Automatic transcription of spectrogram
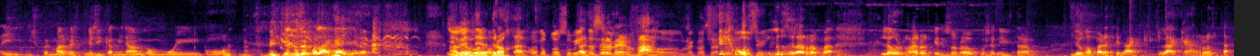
ahí, y súper mal vestidos y caminaban como muy. como vistiéndose por la calle, ¿no? Y A vender droga. Como subiéndose el refajo, una cosa. Sí, como subiéndose la ropa. Lo raro que eso no lo puse en Instagram. Luego aparece la, la carroza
